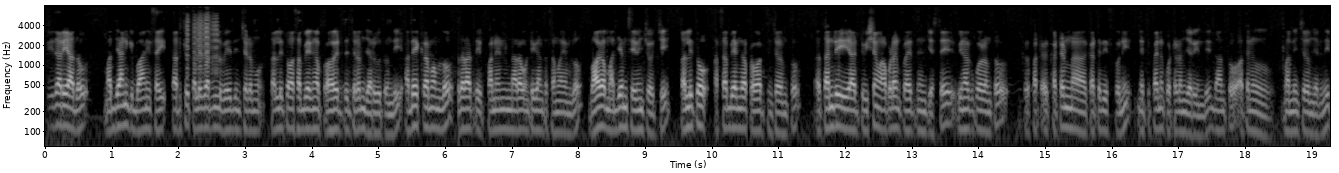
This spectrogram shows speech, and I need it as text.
శ్రీధర్ యాదవ్ మద్యానికి బానిసై తరచూ తల్లిదండ్రులు వేధించడము తల్లితో అసభ్యంగా ప్రవర్తించడం జరుగుతుంది. అదే క్రమంలో అర్ధరాత్రి పన్నెండున్నర ఒంటి గంట సమయంలో బాగా మద్యం సేవించి వచ్చి తల్లితో అసభ్యంగా ప్రవర్తించడంతో తండ్రి అటు విషయం ఆపడానికి ప్రయత్నం చేస్తే వినకపోవడంతో కట్టెన్న కట్టె తీసుకొని నెత్తిపైన కొట్టడం జరిగింది. దాంతో అతను మరణించడం జరిగింది.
